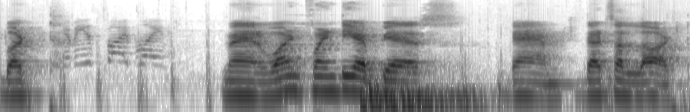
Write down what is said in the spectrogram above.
But, man, 120 FPS, damn, that's a lot.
